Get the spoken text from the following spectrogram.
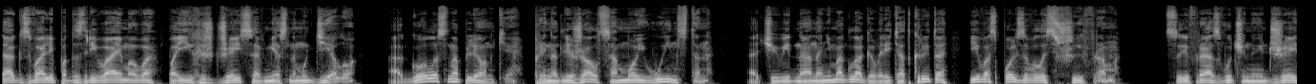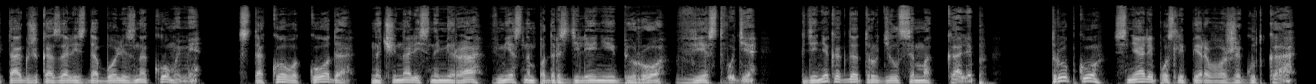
так звали подозреваемого по их с Джей совместному делу, а голос на пленке принадлежал самой Уинстон. Очевидно, она не могла говорить открыто и воспользовалась шифром. Цифры, озвученные Джей, также казались до боли знакомыми. С такого кода начинались номера в местном подразделении бюро в Вествуде, где некогда трудился Маккалеб. Трубку сняли после первого же гудка.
